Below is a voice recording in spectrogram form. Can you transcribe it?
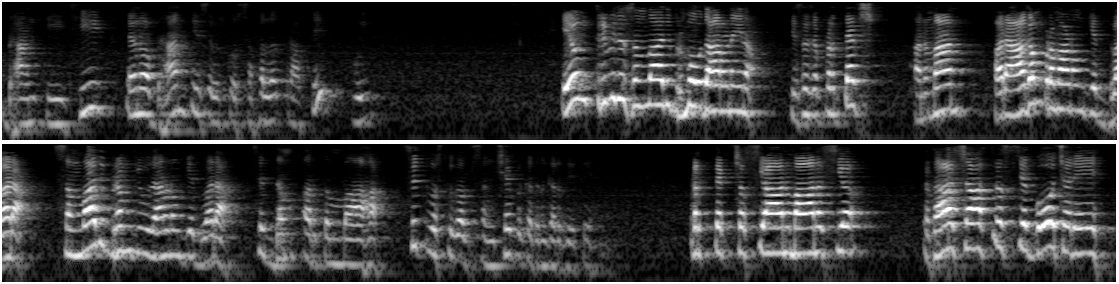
भ्रांति थी। लेकिन भ्रांति से उसको सफल प्राप्ति हुई। एवं त्रिविध संवाद ब्रह्म उदाहरण जिससे प्रत्यक्ष, अनुमान और आगम प्रमाणों के द्वारा, संवादी भ्रम के उदाहरणों के द्वारा सिद्धम अर्थम सिद्ध वस्तु का संक्षेप कथन कर देते हैं। प्रत्यक्ष से तथा शास्त्र गोचरे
